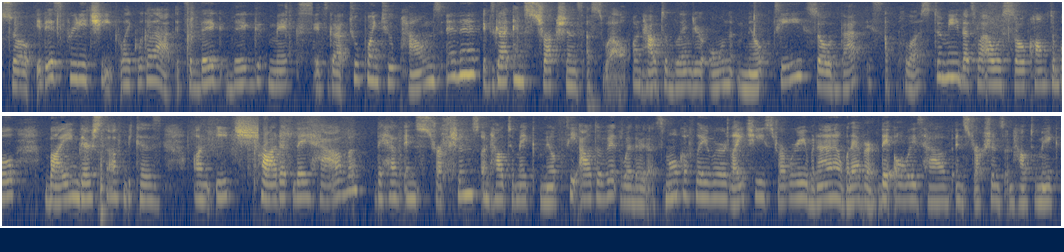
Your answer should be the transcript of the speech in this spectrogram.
So it is pretty cheap. Like look at that. It's a big big mix. It's got 2.2 pounds in it. It's got instructions as well on how to blend your own milk tea. So that is a plus to me. That's why i was so comfortable buying their stuff because on each product they have they have instructions on how to make milk tea out of it whether that's mocha flavor lychee strawberry banana whatever. They always have instructions on how to make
